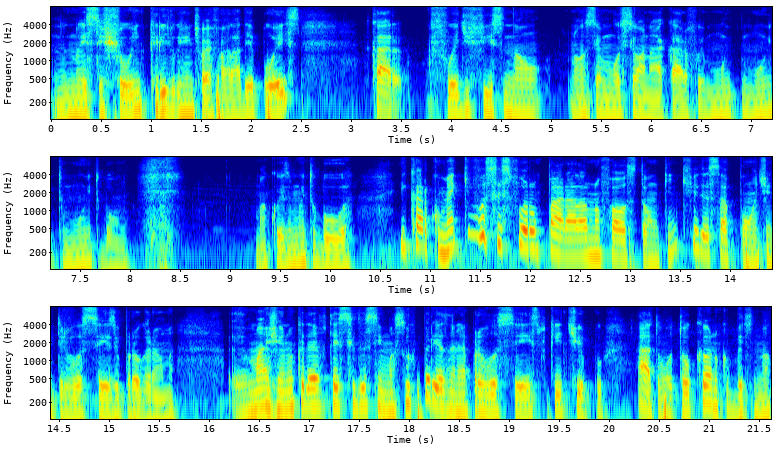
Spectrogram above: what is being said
nesse show incrível que a gente vai falar depois, cara, foi difícil não não se emocionar, cara. Foi muito, muito, muito bom uma coisa muito boa. E, cara, como é que vocês foram parar lá no Faustão? Quem que fez essa ponte entre vocês e o programa? Eu imagino que deve ter sido, assim, uma surpresa, né, para vocês, porque, tipo, ah, tô tocando com o Beatles na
